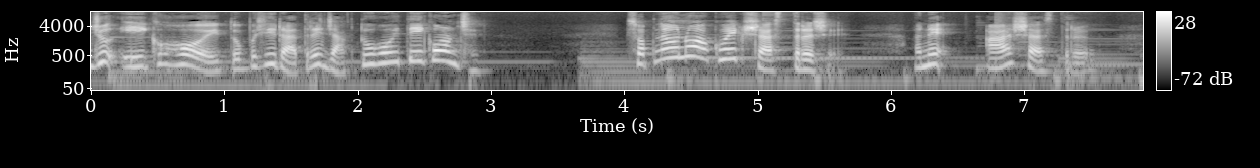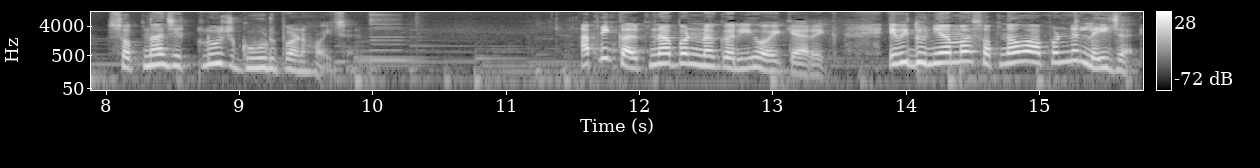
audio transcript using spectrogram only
જો એક હોય તો પછી રાત્રે જાગતું હોય તે કોણ છે? સ્વપ્નાઓનું આખું એક શાસ્ત્ર છે અને આ શાસ્ત્ર સ્વપ્ન જેટલું જ ગૂઢ પણ હોય છે. આપણી કલ્પના પણ ન કરી હોય ક્યારેક. એવી દુનિયામાં સ્વપ્નાઓ આપણને લઈ જાય.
